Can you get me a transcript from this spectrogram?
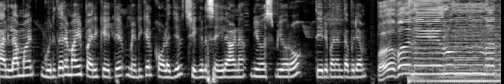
അല്ലാമാൻ ഗുരുതരമായി പരിക്കേറ്റ് മെഡിക്കൽ കോളേജിൽ ചികിത്സയിലാണ്. News bureau Thiruvananthapuram. പവനേറുന്ന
